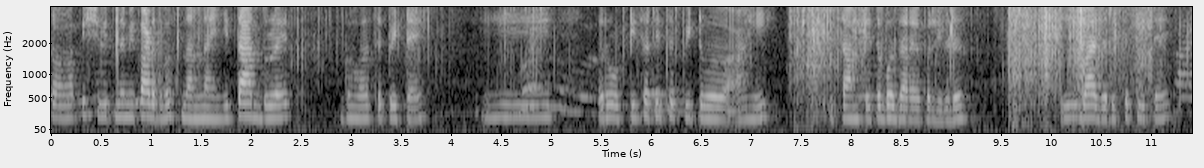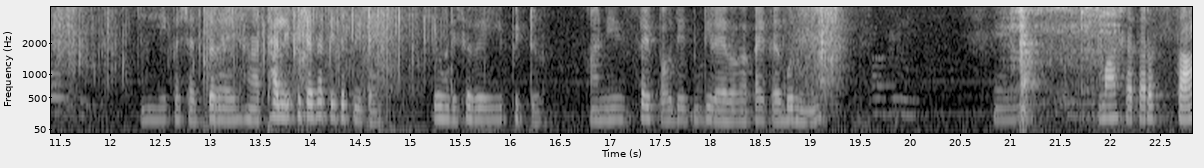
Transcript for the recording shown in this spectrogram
तर पिशवीतनं मी काढत बसणार नाही. ही तांदूळ आहेत गव्हाचं पीठ आहे. ही रोटीसाठीचं पीठ आहे. इथं आमच्या इथं बाजार आहे पलीकडं. ही बाजरीचं पीठ आहे. आणि हे कशाचं तर आहे हां थालीपीठासाठीचं पीठ आहे. एवढी सगळी ही पीठं. आणि स्वयंपाक दे दिला आहे बघा काय काय बनवून. माशाचा रस्सा.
